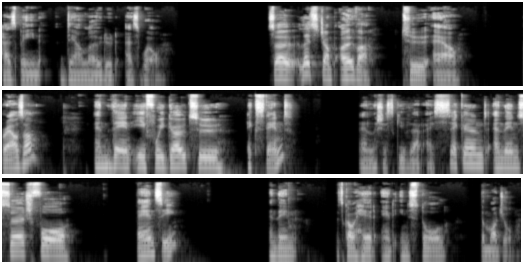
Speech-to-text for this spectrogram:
has been downloaded as well. So let's jump over to our browser. And then if we go to extend, and let's just give that a second, and then search for Fancy, and then let's go ahead and install the module.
